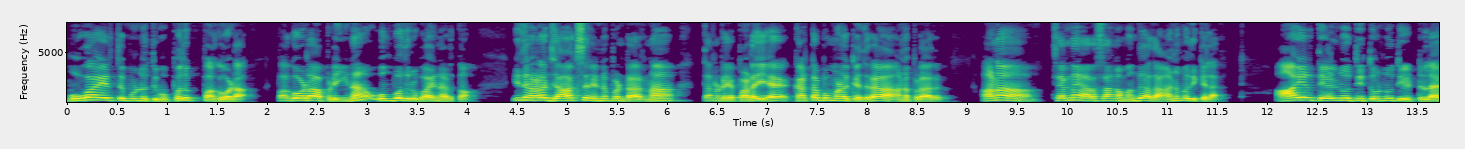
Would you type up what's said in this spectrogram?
மூவாயிரத்தி முந்நூற்றி முப்பது பகோடா. பகோடா அப்படிங்கன்னா ஒம்பது ரூபாய்னு அர்த்தம். இதனால் ஜாக்சன் என்ன பண்ணுறாருனா தன்னுடைய படையை கட்டபொம்மனுக்கு எதிராக அனுப்புகிறாரு ஆனால் சென்னை அரசாங்கம் வந்து அதை அனுமதிக்கலை. ஆயிரத்தி எழுநூற்றி தொண்ணூற்றி எட்டில்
